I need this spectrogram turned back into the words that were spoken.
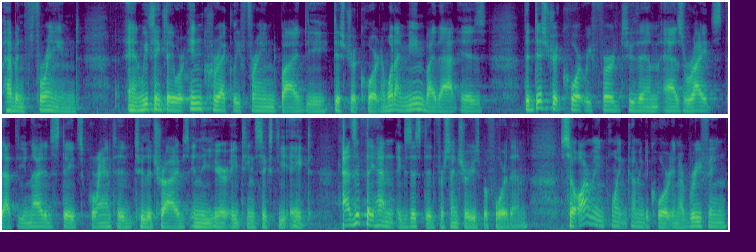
have been framed, and we think they were incorrectly framed by the district court. And what I mean by that is, the district court referred to them as rights that the United States granted to the tribes in the year 1868, as if they hadn't existed for centuries before them. So our main point in coming to court in our briefing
